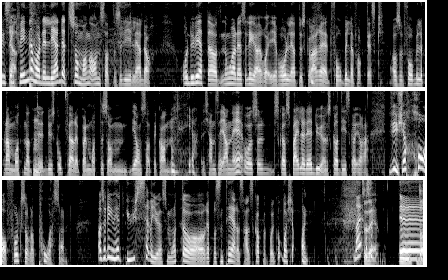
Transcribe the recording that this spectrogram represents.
Hvis en Ja. kvinne hadde ledet så mange ansatte som de leder, og du vet at noe av det som ligger i ro- rollen, er at du skal være et forbilde, faktisk. Altså forbilde på den måten at du, du skal oppføre deg på en måte som de ansatte kan Ja. kjenne seg igjen i, og så skal speile det du ønsker at de skal gjøre. Du vil jo ikke ha folk som holder på sånn. Altså, Det er jo en helt useriøs måte å representere selskapet på. Det går bare ikke an. Nei, Så altså, Mm, da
